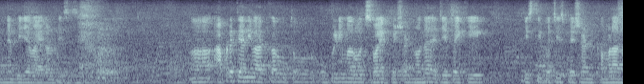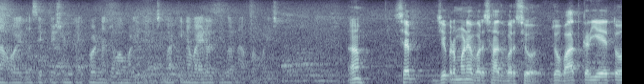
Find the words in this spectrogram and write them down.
અન્ય બીજા વાયરલ ડિસીઝીસ આપણે ત્યાંની વાત કરું તો ઓપીડીમાં રોજ સો એક પેશન્ટ નોંધાય, જે પૈકી વીસથી પચીસ પેશન્ટ કમળાના હોય દસેક પેશન્ટ ટાઇફોઇડના જોવા મળી રહ્યા છે. બાકીના વાયરલ ફીવરના પણ હોય છે. સાહેબ જે પ્રમાણે વરસાદ વરસ્યો જો વાત કરીએ તો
